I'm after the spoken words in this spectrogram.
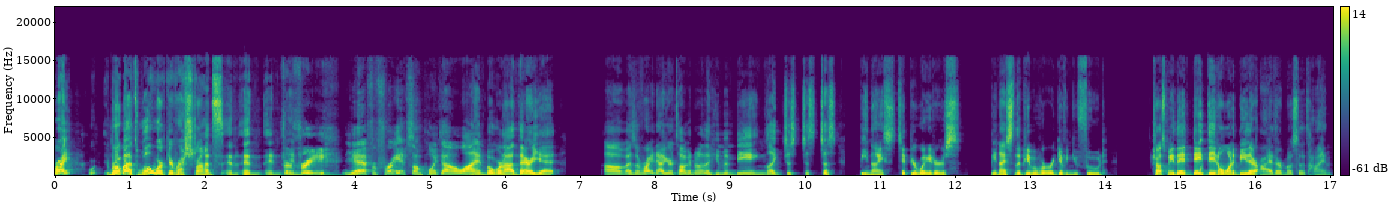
Right. Robots will work at restaurants and and, and for and- free. Yeah, for free at some point down the line, but we're not there yet. Um, as of right now, you're talking to another human being. Like, just, just, just be nice. Tip your waiters. Be nice to the people who are giving you food. Trust me, they they, they don't want to be there either most of the time.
